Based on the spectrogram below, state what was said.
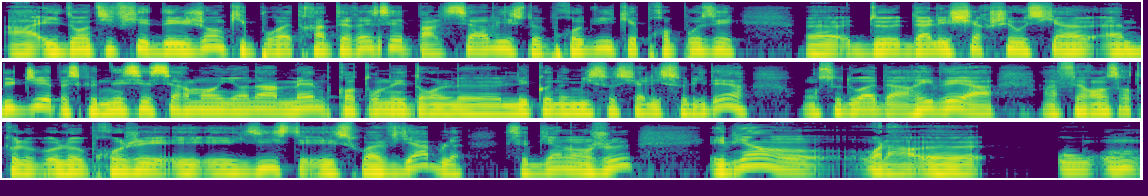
à identifier des gens qui pourraient être intéressés par le service, le produit qui est proposé, euh, d'aller chercher aussi un, budget, parce que nécessairement il y en a, même quand on est dans l'économie sociale et solidaire, on se doit d'arriver à, à faire en sorte que le, projet e- existe et soit viable, c'est bien l'enjeu. Eh bien, voilà. euh, on-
